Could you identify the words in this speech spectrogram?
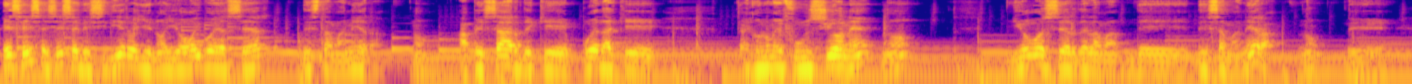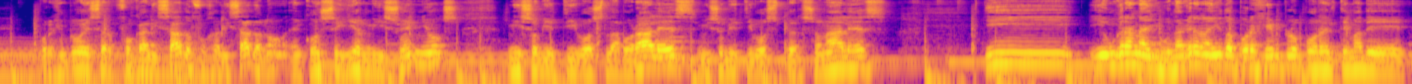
es esa, es esa, decidir, oye, no, yo hoy voy a hacer de esta manera, ¿no? A pesar de que pueda que algo no me funcione, ¿no? Yo voy a ser de, la, de, de esa manera, ¿no? De, por ejemplo, voy a ser focalizado, focalizado, ¿no? En conseguir mis sueños, mis objetivos laborales, mis objetivos personales y, y un gran ayuda, una gran ayuda por ejemplo por el tema de,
